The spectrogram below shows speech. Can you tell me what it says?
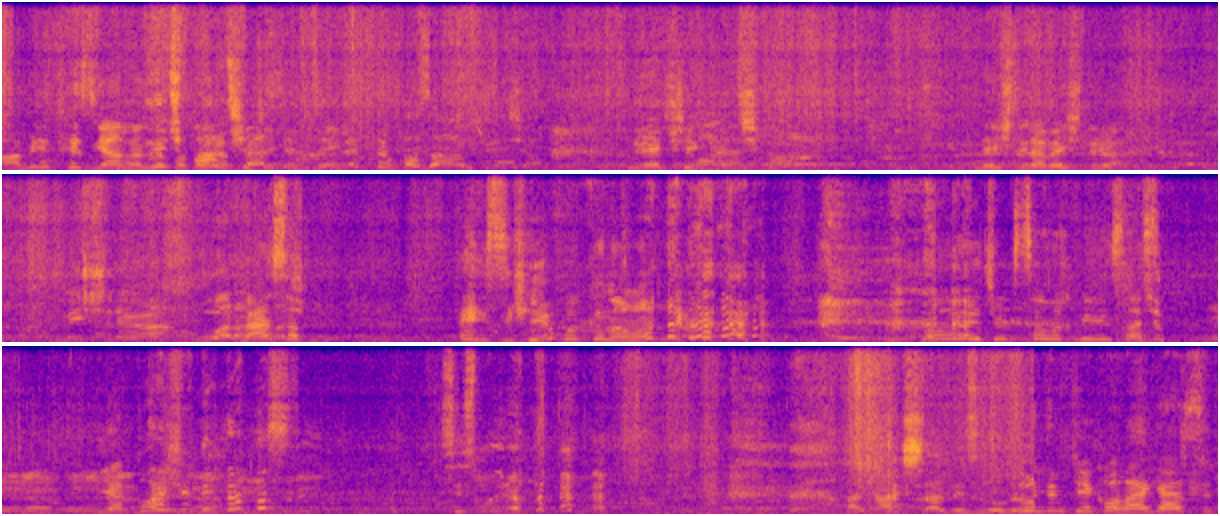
abinin tezgahının önünde fotoğraf sebzeyle kapaza alışveriş yap. Gerçekten. 5 lira 5 lira. 5 liraya bu var Ben sat... Ezgi'ye bakın ama. Ay çok salak bir insan. Yaklaş biraz. Siz buyurun. arkadaşlar rezil oluyor. Dedim ki kolay gelsin.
